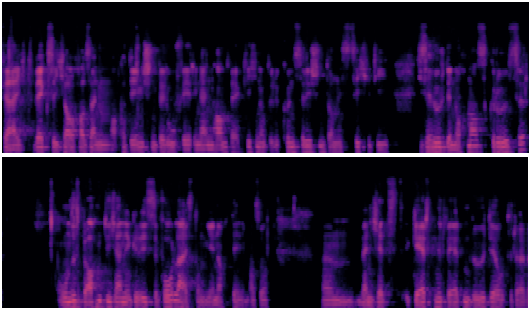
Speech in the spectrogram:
vielleicht wechsle ich auch aus einem akademischen Beruf eher in einen handwerklichen oder künstlerischen, dann ist sicher die, diese Hürde nochmals größer. Und es braucht natürlich eine gewisse Vorleistung, je nachdem. Also ähm, wenn ich jetzt Gärtner werden würde oder äh,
